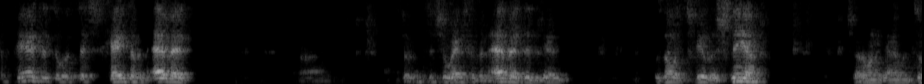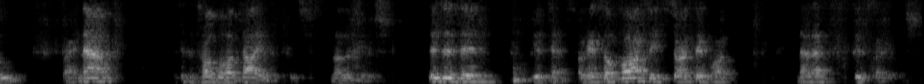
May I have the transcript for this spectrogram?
Compares it to a case of an Evid, uh, certain situation of an Evid was no tefillah shnia, which I don't want to get into right now. It's in this whole Bahatayim, which is another chiddush. This is in your test. Okay, so far, so he starts saying what? Now that's this chiddush.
